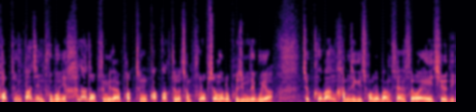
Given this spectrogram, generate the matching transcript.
버튼 빠진 부분이 하나도 없습니다. 버튼 꽉꽉 들어찬 풀옵션으로 보시면 되고요. 측후방 감지기, 전후방 센서, HUD,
